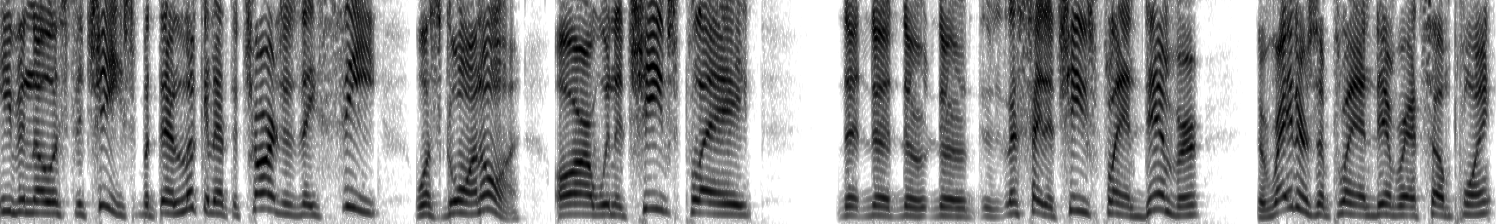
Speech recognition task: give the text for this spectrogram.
even though it's the Chiefs, but they're looking at the Chargers. They see what's going on. Or when the Chiefs play the, the the the, let's say the Chiefs playing Denver, the Raiders are playing Denver at some point.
